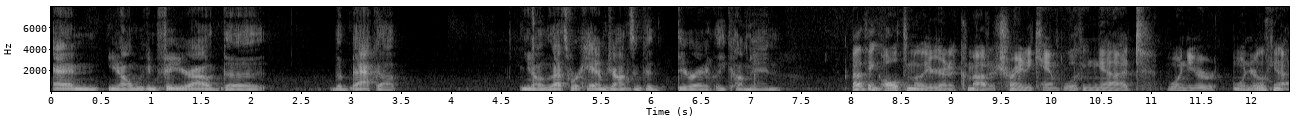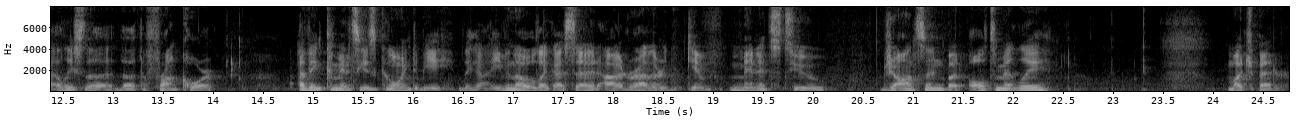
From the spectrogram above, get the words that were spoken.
and you know we can figure out the the backup. You know that's where Cam Johnson could theoretically come in. I think ultimately you're going to come out of training camp looking at when you're when you're looking at at least the the, the front court. I think Kaminsky is going to be the guy, even though, like I said, I would rather give minutes to Johnson, but ultimately, much better.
